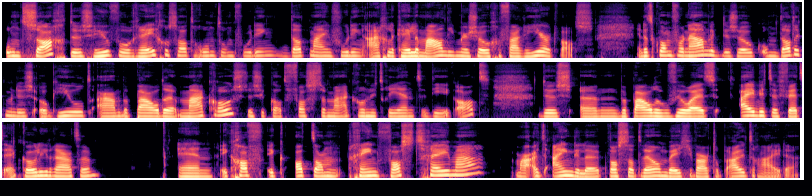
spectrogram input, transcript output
ontzag, dus heel veel regels had rondom voeding, dat mijn voeding eigenlijk helemaal niet meer zo gevarieerd was. En dat kwam voornamelijk dus ook omdat ik me dus ook hield aan bepaalde macro's. Dus ik had vaste macronutriënten die ik at. Dus een bepaalde hoeveelheid eiwitten, vet en koolhydraten. En ik gaf, ik at dan geen vast schema. Maar uiteindelijk was dat wel een beetje waar het op uitdraaide.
